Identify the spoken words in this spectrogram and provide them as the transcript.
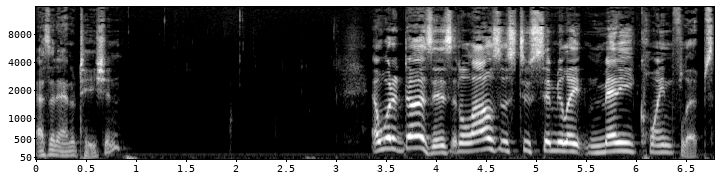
as an annotation. And what it does is it allows us to simulate many coin flips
